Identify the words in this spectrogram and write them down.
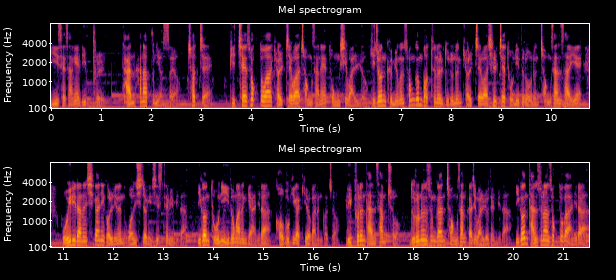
이 세상의 리플 단 하나뿐이었어요. 첫째, 빛의 속도와 결제와 정산의 동시 완료. 기존 금융은 송금 버튼을 누르는 결제와 실제 돈이 들어오는 정산 사이에 5일이라는 시간이 걸리는 원시적인 시스템입니다. 이건 돈이 이동하는 게 아니라 거북이가 기어가는 거죠. 리플은 단 3초. 누르는 순간 정산까지 완료됩니다. 이건 단순한 속도가 아니라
